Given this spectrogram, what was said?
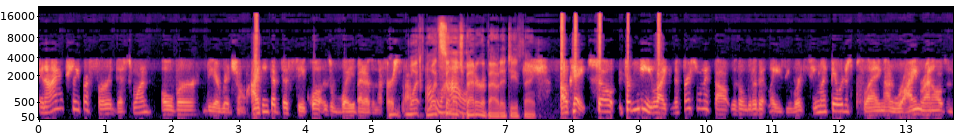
and I actually prefer this one over the original. I think that the sequel is way better than the first one. What Oh, What's so much better about it? Do you think? Okay, so for me, like the first one, I thought was a little bit lazy, where it seemed like they were just playing on Ryan Reynolds and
